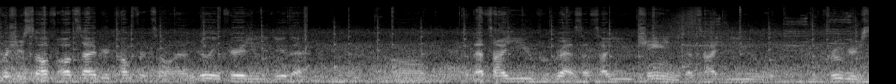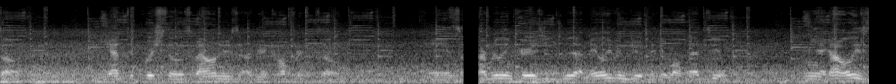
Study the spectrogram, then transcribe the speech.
Push yourself outside of your comfort zone. I really encourage you to do that. Um, that's how you progress. That's how you change. That's how you improve yourself. You have to push those boundaries of your comfort zone. And I really encourage you to do that. Maybe I'll even do a video about that too. I mean, I got all these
